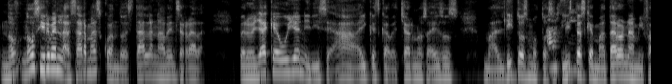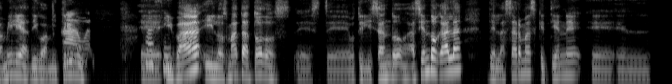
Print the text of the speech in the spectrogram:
no, no sirven las armas cuando está la nave encerrada pero ya que huyen y dice, ah, hay que escabecharnos a esos malditos ah, motociclistas que mataron a mi familia, digo, a mi ah, tribu. Ah, eh, y va y los mata a todos, este, utilizando, haciendo gala de las armas que tiene eh, el...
